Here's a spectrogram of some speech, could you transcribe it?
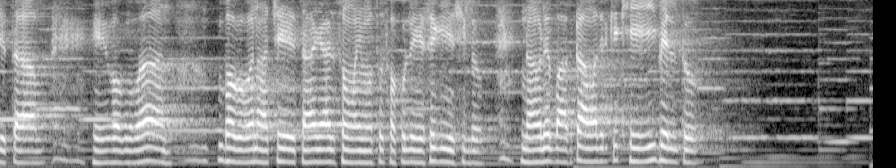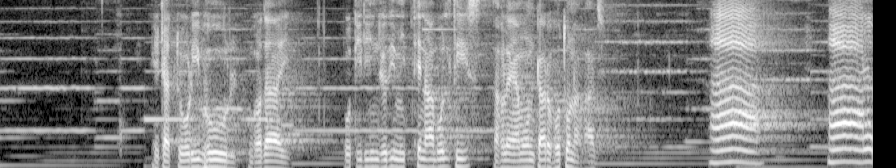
যেতাম। হে ভগবান ভগবান আছে, তাই আজ সময় মতো সকলে এসে গিয়েছিল। না হলে বাঘটা আমাদেরকে খেয়েই ফেলতো। এটা তোরই ভুল, গদাই। প্রতিদিন যদি মিথ্যে না বলতিস, তাহলে এমনটা আর হতো না আজ। হ্যাঁ হ্যাঁ আমি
